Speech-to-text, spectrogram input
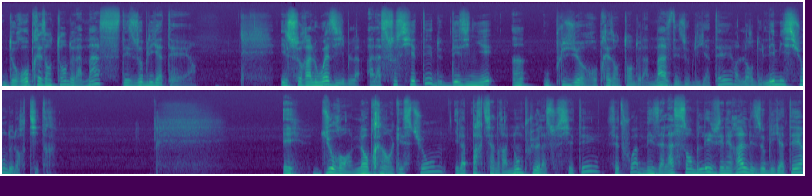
de représentants de la masse des obligataires. Il sera loisible à la société de désigner un ou plusieurs représentants de la masse des obligataires lors de l'émission de leur titre. Et durant l'emprunt en question, il appartiendra non plus à la société, cette fois, mais à l'Assemblée générale des obligataires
